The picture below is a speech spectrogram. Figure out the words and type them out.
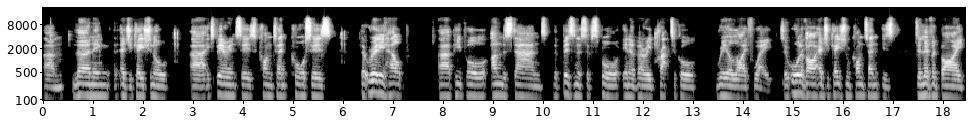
um, learning and educational uh, experiences, content, courses that really help uh, people understand the business of sport in a very practical, real life way. So, all of our educational content is delivered by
